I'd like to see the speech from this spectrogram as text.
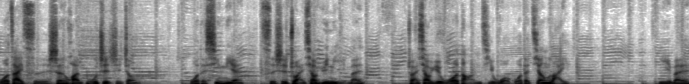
我在此身患不治之症，我的心念此时转向于你们，转向于我党及我国的将来。你们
